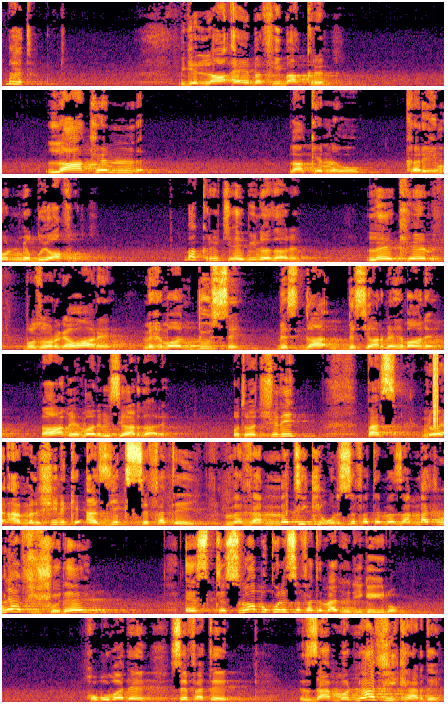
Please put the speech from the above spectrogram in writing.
مده بود. میگه لا عیب فی بکر لكن لكنه کریم مضیاف. بکر هیچ عیبی نداره. لیکن بزرگواره مهمان دوسته بسیار مهمانه. آه مهمان بسیار داره. متوجه شدی؟ پس نوع اولش اینه که از یک صفت مذمتی که اون صفت مذمت نفی شده استثناء بکنه صفت مده دیگه ای رو. خب اومده صفت زم و نفی کرده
